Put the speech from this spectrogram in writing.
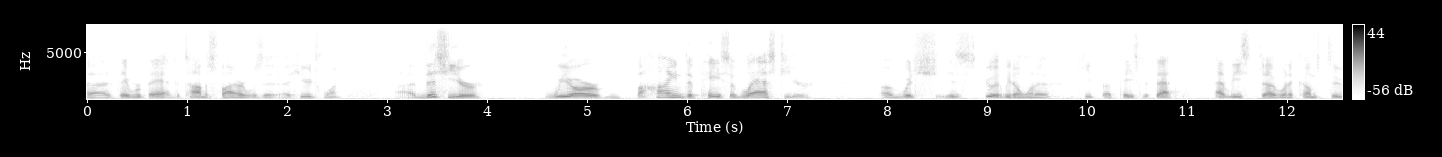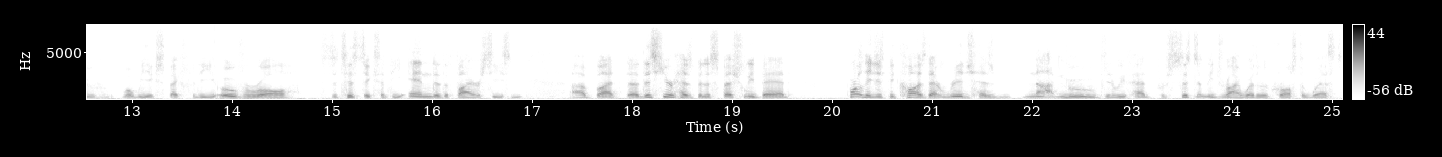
uh, they were bad. The Thomas Fire was a, a huge one. Uh, this year, we are behind the pace of last year, uh, which is good. We don't want to keep pace with that, at least uh, when it comes to what we expect for the overall statistics at the end of the fire season. Uh, but uh, this year has been especially bad partly just because that ridge has not moved and we've had persistently dry weather across the west.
